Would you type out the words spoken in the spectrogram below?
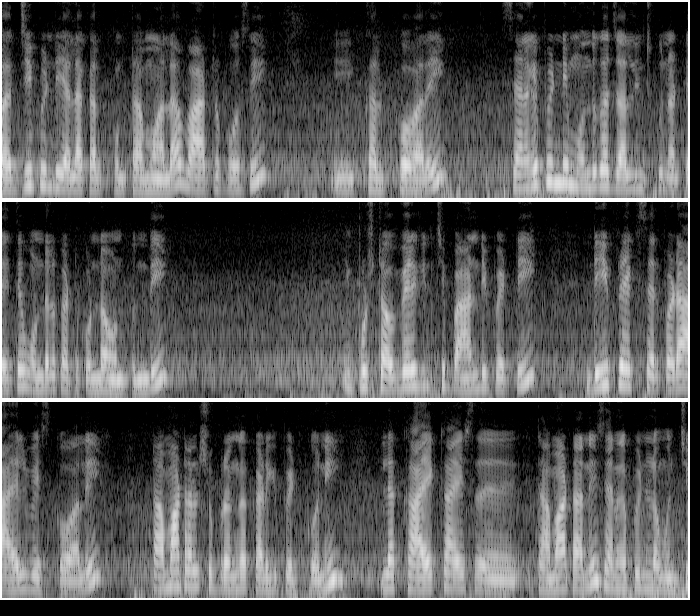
బజ్జీ పిండి ఎలా కలుపుకుంటామో అలా వాటర్ పోసి కలుపుకోవాలి. శనగపిండి ముందుగా జల్లించుకున్నట్టయితే ఉండలు కట్టకుండా ఉంటుంది. ఇప్పుడు స్టవ్ వెలిగించి బాండి పెట్టి డీప్ ఫ్రైకి సరిపడా ఆయిల్ వేసుకోవాలి. టమాటాలు శుభ్రంగా కడిగి పెట్టుకొని ఇలా కాయ కాయ టమాటాని శనగపిండిలో ముంచి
